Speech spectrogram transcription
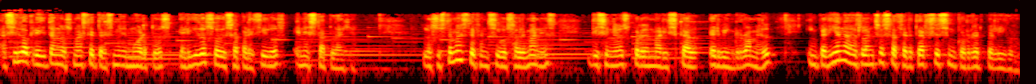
Así lo acreditan los más de 3.000 muertos, heridos o desaparecidos en esta playa. Los sistemas defensivos alemanes, diseñados por el mariscal Erwin Rommel, impedían a las lanchas acercarse sin correr peligro.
